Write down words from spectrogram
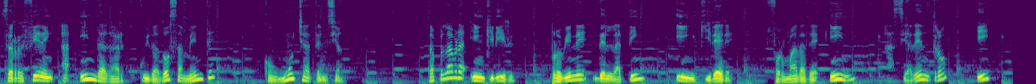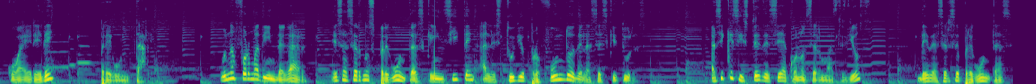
se refieren a indagar cuidadosamente con mucha atención. La palabra inquirir proviene del latín inquirere, formada de in, hacia adentro, y quaerere, preguntar. Una forma de indagar es hacernos preguntas que inciten al estudio profundo de las escrituras. Así que si usted desea conocer más de Dios, debe hacerse preguntas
